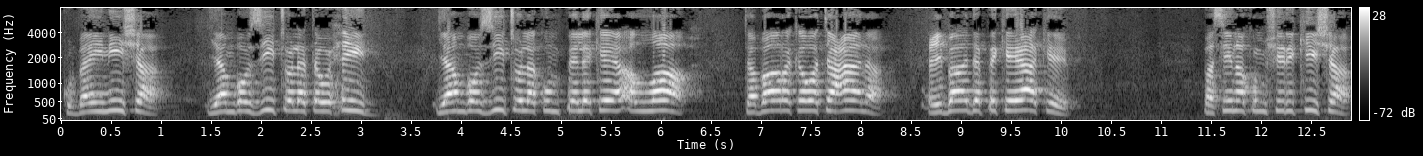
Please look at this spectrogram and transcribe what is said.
kubainisha jambo zito la tauhid jambo zito la kumpelekea Allah tabaraka wa ta'ala ibada peke yake pasina kumshirikisha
